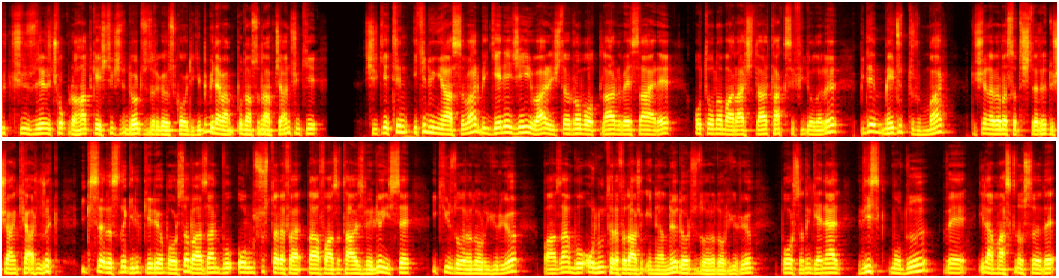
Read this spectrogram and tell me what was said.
300'leri çok rahat geçtik. Şimdi 400'lere göz koydu gibi. Bilemem bundan sonra ne yapacağını. Çünkü şirketin iki dünyası var. Bir geleceği var. İşte robotlar vesaire, otonom araçlar, taksi filoları. Bir de mevcut durum var. Düşen araba satışları, düşen karlılık. İkisi arasında gelip geliyor borsa. Bazen bu olumsuz tarafa daha fazla taviz veriliyor. Hisse 200 dolara doğru yürüyor. Bazen bu olumlu tarafa daha çok inanılıyor. 400 dolara doğru yürüyor. Borsanın genel risk modu ve Elon Musk'ın o sırada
